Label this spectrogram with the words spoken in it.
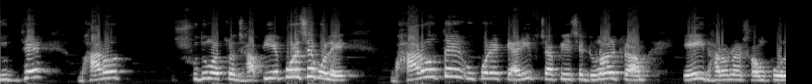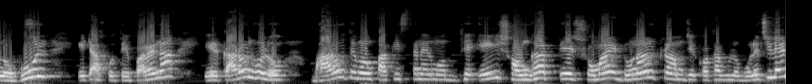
যুদ্ধে ভারত শুধুমাত্র ঝাঁপিয়ে পড়েছে বলে ভারতের উপরে ট্যারিফ চাপিয়েছে ডোনাল্ড ট্রাম্প, এই ধারণা সম্পূর্ণ ভুল, এটা হতে পারে না। এর কারণ হলো, ভারত এবং পাকিস্তানের মধ্যে এই সংঘাতের সময় ডোনাল্ড ট্রাম্প যে কথাগুলো বলেছিলেন,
